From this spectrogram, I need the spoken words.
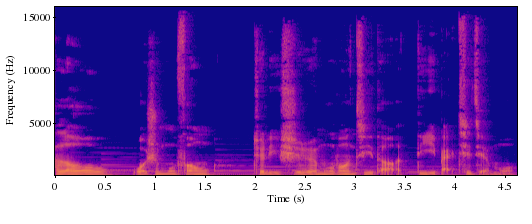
Hello，我是沐风，这里是沐风记的第一百期节目。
